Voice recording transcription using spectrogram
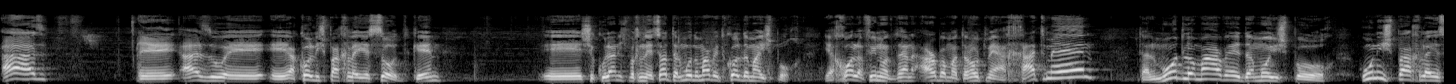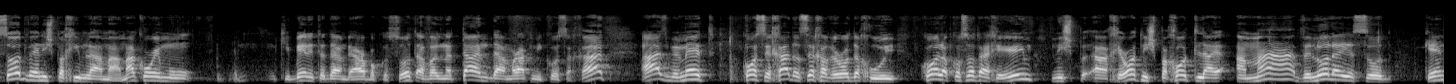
אז, אה, אז הוא, אה, הכל נשפך ליסוד, כן? שכולם נשפכים ליסוד, תלמוד לומר ואת כל דמה ישפוך. יכול אפילו נתן ארבע מתנות מאחת מהן, תלמוד לומר ואת דמו ישפוך. הוא נשפך ליסוד והם נשפכים לאמה. מה קורה אם הוא קיבל את הדם בארבע כוסות, אבל נתן דם רק מכוס אחת, אז באמת כוס אחד עושה חברו דחוי. כל הכוסות האחרים, נשפ... האחרות נשפכות לאמה ולא ליסוד, כן?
